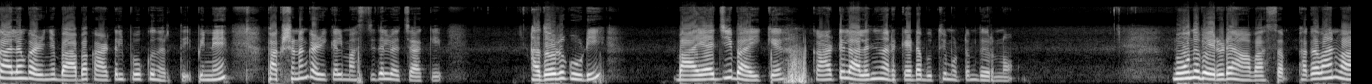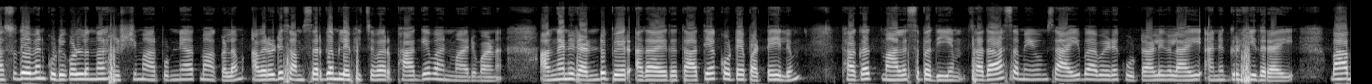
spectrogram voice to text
കാലം കഴിഞ്ഞ് ബാബ കാട്ടിൽ പോക്ക് നിർത്തി. പിന്നെ ഭക്ഷണം കഴിക്കൽ മസ്ജിദിൽ വെച്ചാക്കി. അതോടുകൂടി ബായാജി ബായിക്ക് കാട്ടിൽ അലഞ്ഞു നടക്കേണ്ട ബുദ്ധിമുട്ടും തീർന്നു. മൂന്ന് പേരുടെ ആവാസം. ഭഗവാൻ വാസുദേവൻ കുടികൊള്ളുന്ന ഋഷിമാർ പുണ്യാത്മാക്കളും അവരുടെ സംസർഗം ലഭിച്ചവർ ഭാഗ്യവാന്മാരുമാണ്. അങ്ങനെ രണ്ടു പേർ അതായത് താത്യാക്കോട്ടെ പട്ടേലും ഭഗത് മാലസപതിയും സദാസമയവും സായിബാബയുടെ കൂട്ടാളികളായി അനുഗ്രഹീതരായി. ബാബ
